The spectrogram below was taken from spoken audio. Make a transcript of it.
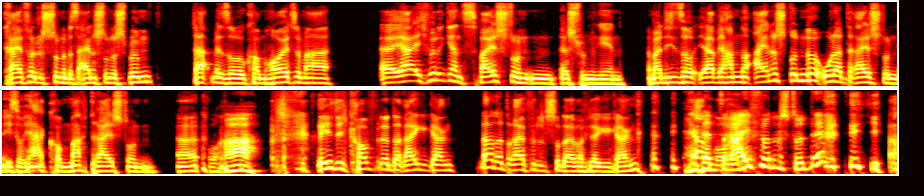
dreiviertel Stunde bis eine Stunde schwimmen. Dachte mir so, komm, heute mal. Äh, ja, ich würde gern zwei Stunden äh, schwimmen gehen. Meinte die so, ja, wir haben nur eine Stunde oder drei Stunden. Ich so, ja, komm, mach drei Stunden. Ja, Oha. richtig confident da reingegangen. Nach einer Dreiviertelstunde einfach wieder gegangen. Ja, Eine. Dreiviertelstunde? ja.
